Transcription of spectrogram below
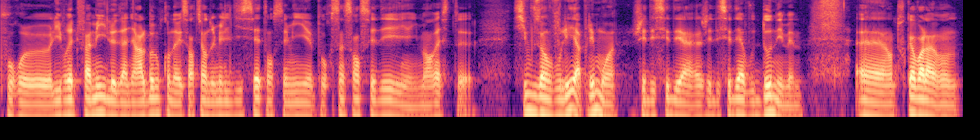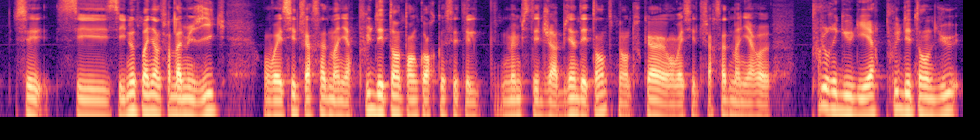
pour euh, Livret de famille, le dernier album qu'on avait sorti en 2017, on s'est mis pour 500 CD, et il m'en reste euh, si vous en voulez, appelez-moi, j'ai des CD à, vous donner même. en tout cas voilà, c'est une autre manière de faire de la musique. On va essayer de faire ça de manière plus détente encore que c'était, même si c'était déjà bien détente, mais en tout cas, on va essayer de faire ça de manière plus régulière, plus détendue,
